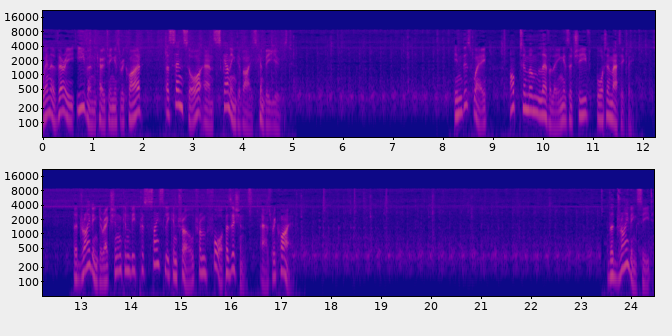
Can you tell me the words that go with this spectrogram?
When a very even coating is required, a sensor and scanning device can be used. In this way, optimum leveling is achieved automatically. The driving direction can be precisely controlled from four positions, as required. The driving seat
